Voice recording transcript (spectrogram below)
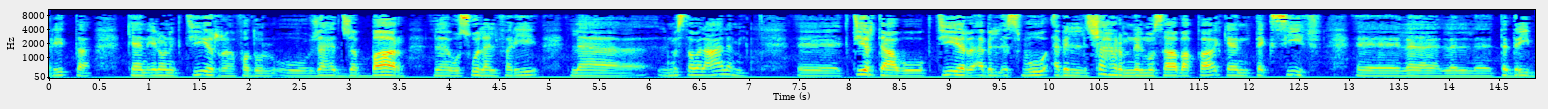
ريتا. كان لهم كثير فضل وجهد جبار لوصول هالفريق للمستوى العالمي. آه، كتير تعبوا كتير قبل أسبوع قبل شهر من المسابقة كان تكثيف آه، للتدريب.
